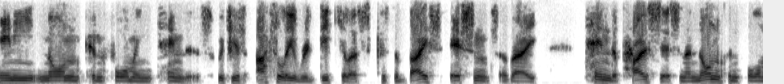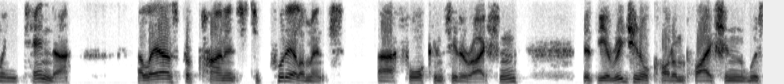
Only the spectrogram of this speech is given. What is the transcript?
any non conforming tenders, which is utterly ridiculous because the base essence of a tender process and a non conforming tender allows proponents to put elements uh, for consideration that the original contemplation was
